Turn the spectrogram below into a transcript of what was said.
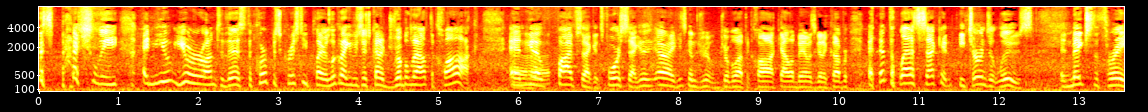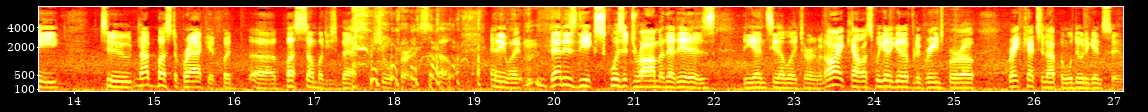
Especially, and you you were onto this. The Corpus Christi player looked like he was just kind of dribbling out the clock, and uh, you know, uh-huh. five seconds, four seconds. All right, he's going to dribble, dribble out the clock. Alabama's going to cover, and at the last second, he turns it loose and makes the three to not bust a bracket, but uh, bust somebody's bet for sure. so, anyway, that is the exquisite drama that is the NCAA tournament. All right, Kellis, we got to get over to Greensboro. Great catching up, and we'll do it again soon.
